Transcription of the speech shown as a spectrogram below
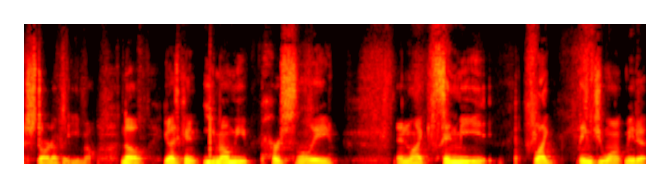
start up an email. No, you guys can email me personally and like send me like things you want me to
